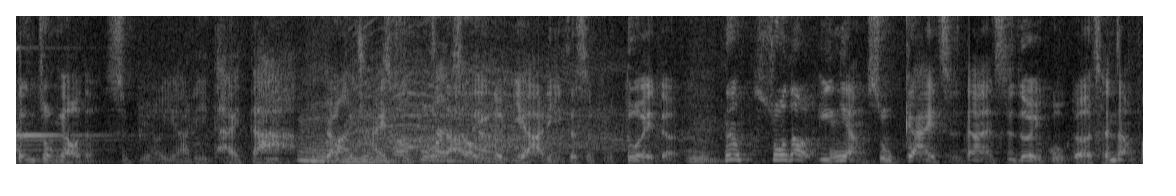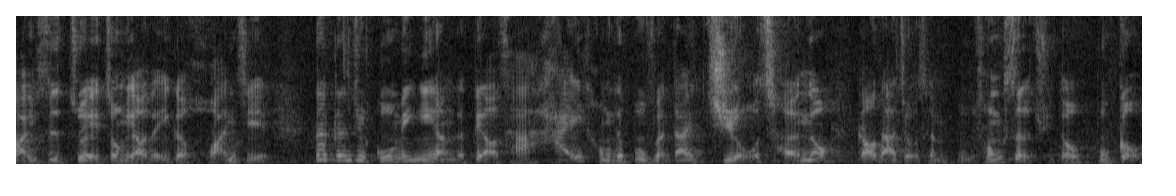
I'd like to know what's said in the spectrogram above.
更重要的是不要压力太大，不要给孩子过大的一个压力，这是不对的。嗯那说到营养素，钙质当然是对于骨骼成长发育是最重要的一个环节。那根据国民营养的调查，孩童的部分大概九成哦，高达九成补充摄取都不够。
